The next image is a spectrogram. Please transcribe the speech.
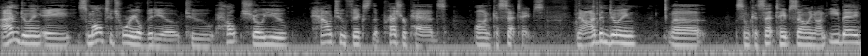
I'm doing a small tutorial video to help show you how to fix the pressure pads on cassette tapes. Now I've been doing uh, some cassette tape selling on eBay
